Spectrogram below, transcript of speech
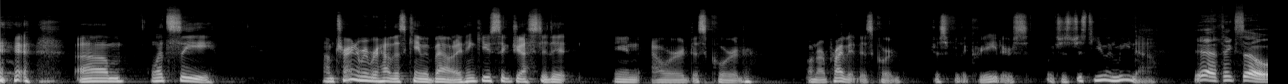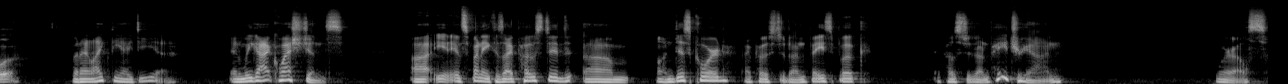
um, let's see. I'm trying to remember how this came about. I think you suggested it in our Discord, on our private Discord, just for the creators, which is just you and me now. Yeah, I think so. But I like the idea. And we got questions. Uh, it's funny because I posted um, on Discord, I posted on Facebook, I posted on Patreon. Where else?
